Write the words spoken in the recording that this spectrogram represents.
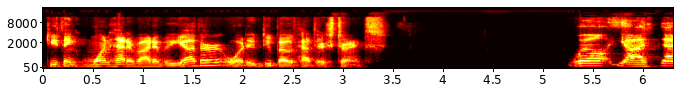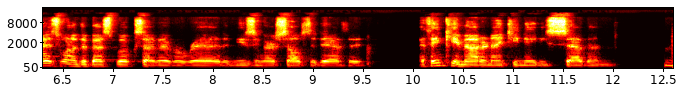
Do you think one had it right over the other, or do, do both have their strengths? Well, yeah, that is one of the best books I've ever read, Amusing Ourselves to Death. It, I think, came out in 1987. Hmm.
